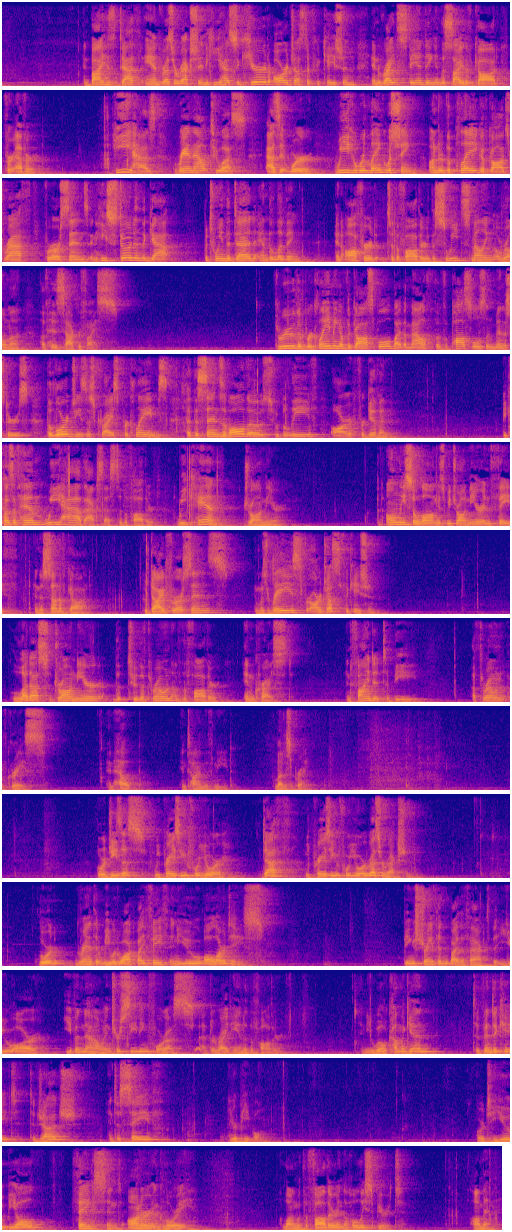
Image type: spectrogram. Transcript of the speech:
And by his death and resurrection, he has secured our justification and right standing in the sight of God forever. He has ran out to us, as it were, we who were languishing under the plague of God's wrath for our sins, and he stood in the gap between the dead and the living and offered to the Father the sweet smelling aroma of his sacrifice. Through the proclaiming of the gospel by the mouth of apostles and ministers, the Lord Jesus Christ proclaims that the sins of all those who believe are forgiven. Because of him, we have access to the Father. We can draw near. But only so long as we draw near in faith in the Son of God, who died for our sins and was raised for our justification. Let us draw near to the throne of the Father in Christ and find it to be a throne of grace and help in time of need. Let us pray. Lord Jesus, we praise you for your death. We praise you for your resurrection. Lord, grant that we would walk by faith in you all our days, being strengthened by the fact that you are, even now, interceding for us at the right hand of the Father. And you will come again to vindicate, to judge, and to save your people. Lord, to you be all thanks and honor and glory, along with the Father and the Holy Spirit. Amen.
